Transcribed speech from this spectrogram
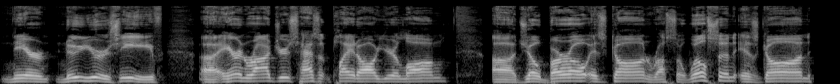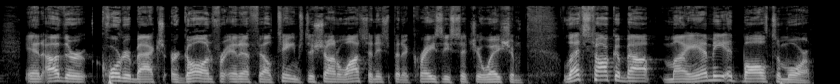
near New Year's Eve. Uh, Aaron Rodgers hasn't played all year long. Uh, Joe Burrow is gone. Russell Wilson is gone. And other quarterbacks are gone for NFL teams. Deshaun Watson, it's been a crazy situation. Let's talk about Miami at Baltimore.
